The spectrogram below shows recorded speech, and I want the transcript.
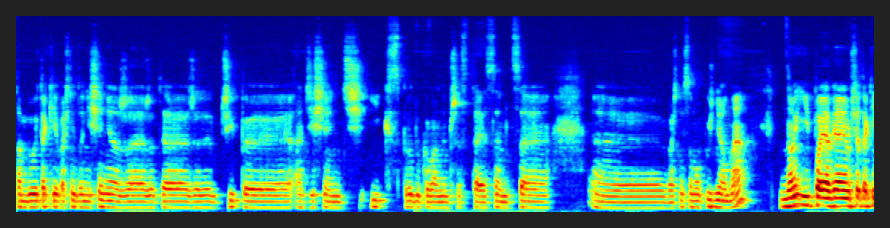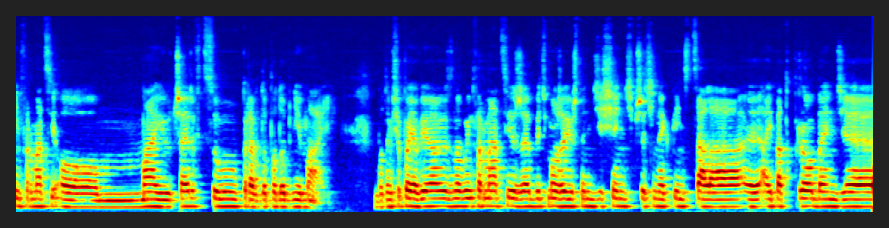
Tam były takie właśnie doniesienia, że, że te że chipy A10X produkowane przez TSMC e, właśnie są opóźnione. No i pojawiają się takie informacje o maju, czerwcu, prawdopodobnie maj. Potem się pojawiały znowu informacje, że być może już ten 10,5 cala y, iPad Pro będzie,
